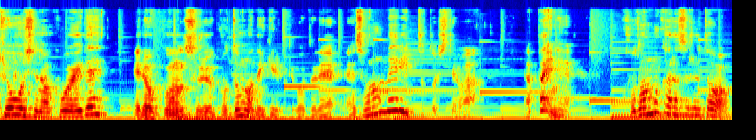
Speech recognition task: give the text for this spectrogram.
教師の声で、録音することもできるってことで、そのメリットとしては、やっぱりね、子供からすると、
